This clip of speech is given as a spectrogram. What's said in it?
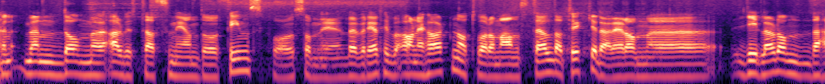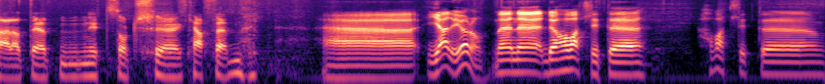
men, men de arbetsplatser ni ändå finns på som ni levererar till, har ni hört något vad de anställda tycker där? Är de, uh, gillar de det här att det är ett nytt sorts uh, kaffe? Uh, ja, det gör de. Men det har varit lite... Har varit lite eh,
